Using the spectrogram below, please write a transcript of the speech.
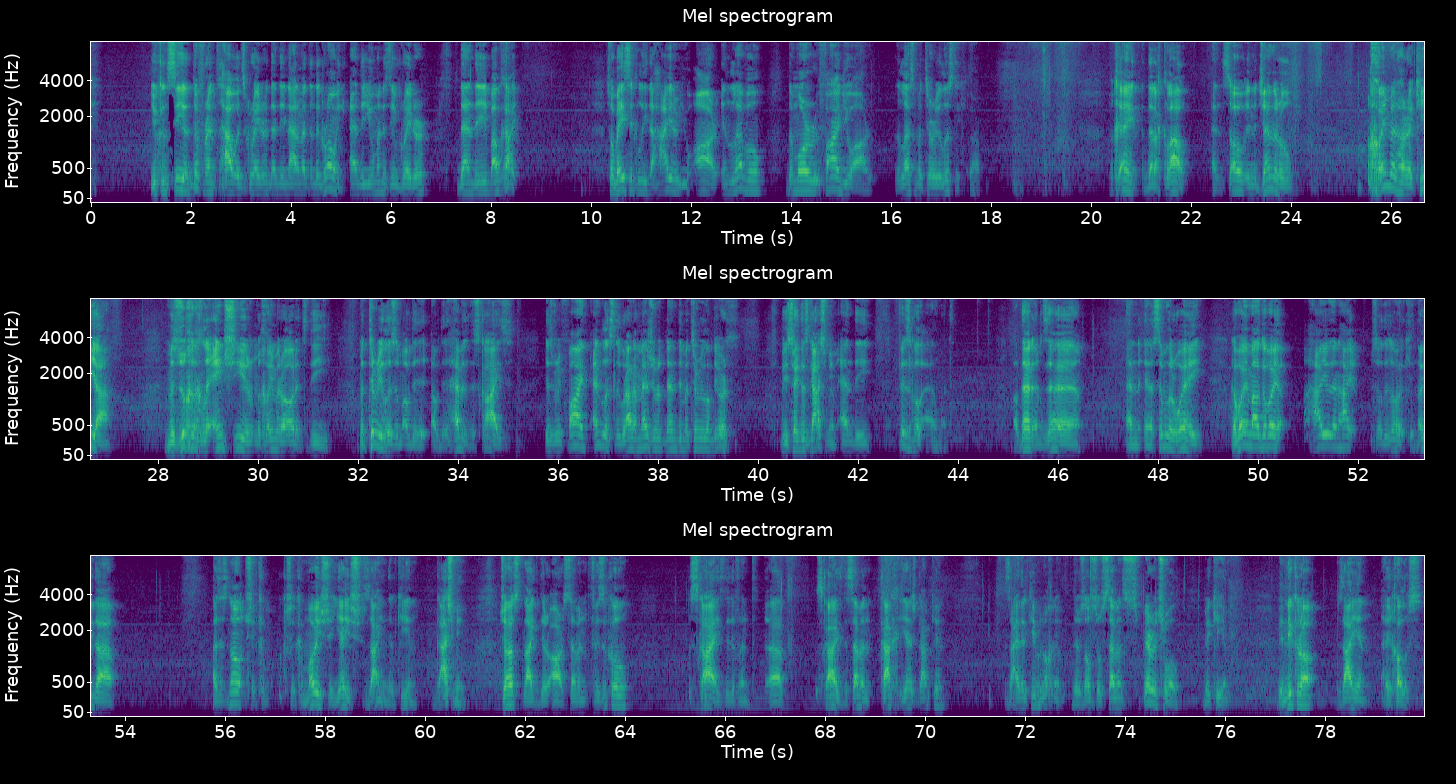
you can see a different how it's greater than the inanimate and the growing, and the human is even greater than the Balchai. So basically, the higher you are in level, the more refined you are, the less materialistic you are. And so, in the general, Choymer Harakia, Mezuchach le'ein shir. The materialism of the of the heavens, the skies, is refined endlessly without a measure than the material of the earth. We say this gashmim and the physical element. And in a similar way, gavoya mal gavoya, higher than higher. So there's no kinoida. As it's known, shekamoy sheyesh zayin nirkin gashmim. Just like there are seven physical skies, the different uh, skies, the seven kach yesh gamkin there's also seven spiritual Rikiyim. Vinikra Zayin Heicholos.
